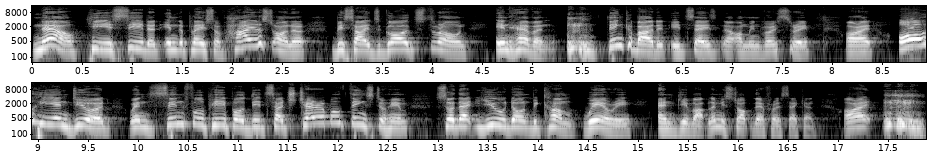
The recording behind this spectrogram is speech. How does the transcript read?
Now he is seated in the place of highest honor besides God's throne in heaven. Think about it, it says, I'm in verse 3. All right. All he endured when sinful people did such terrible things to him so that you don't become weary and give up. Let me stop there for a second. All right.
